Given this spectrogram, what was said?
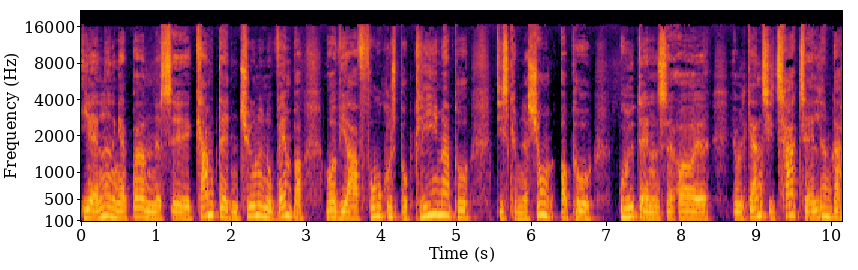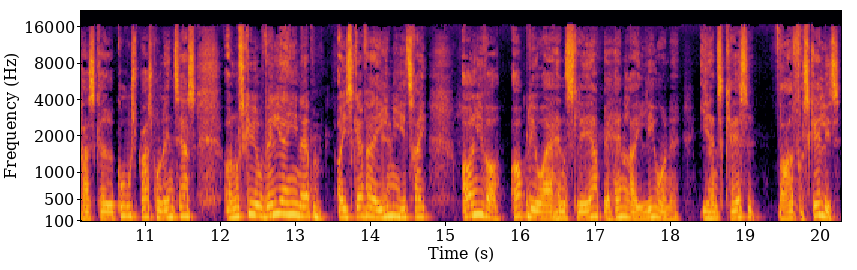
i anledning af børnenes øh, kampdag den 20. november, hvor vi har haft fokus på klima, på diskrimination og på uddannelse. Og øh, jeg vil gerne sige tak til alle dem, der har skrevet gode spørgsmål ind til os. Og nu skal I jo vælge en af dem, og I skal være enige i tre. Oliver oplever, at hans lærer behandler eleverne i hans klasse meget forskelligt.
